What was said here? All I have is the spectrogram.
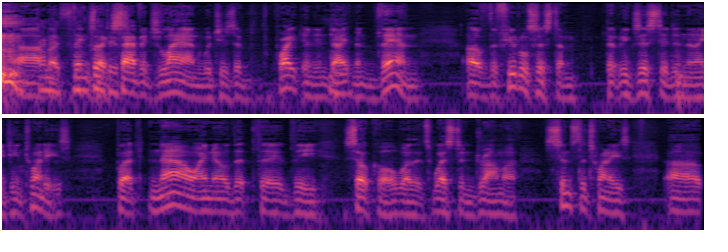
Uh, but things like Savage Land, which is a, quite an indictment then of the feudal system that existed in the 1920s. But now I know that the the so-called, whether it's Western drama since the 20s, uh,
